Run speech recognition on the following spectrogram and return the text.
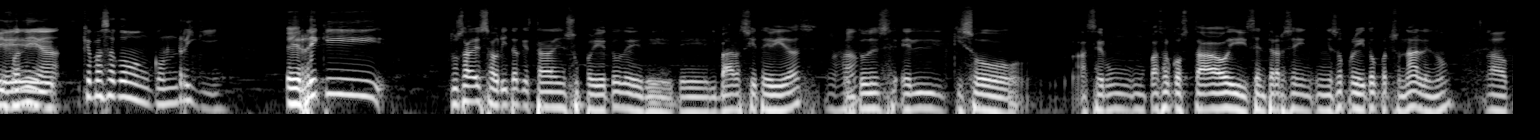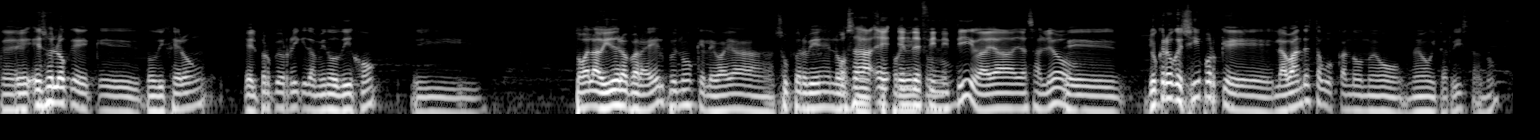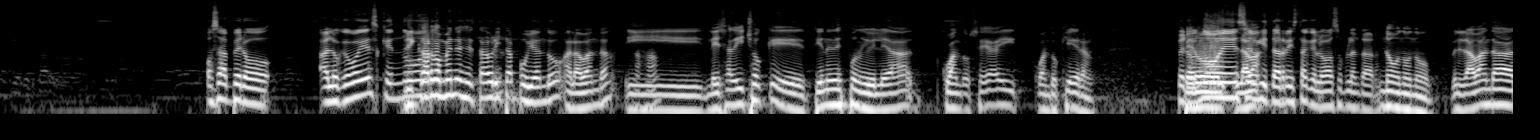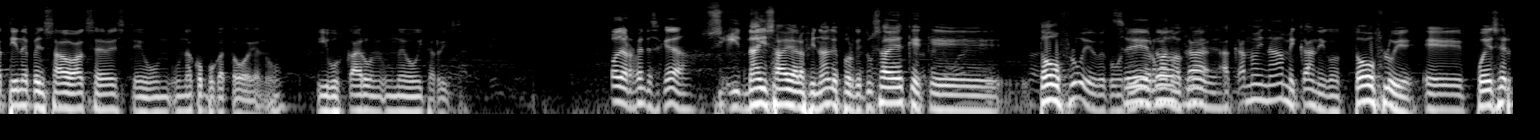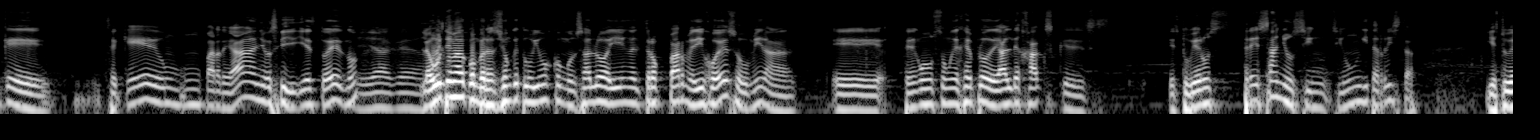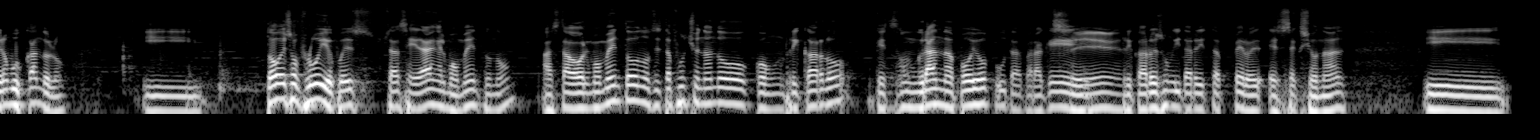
De difonía. ¿Qué pasó con, con Ricky? Eh, Ricky, tú sabes ahorita que está en su proyecto de, de- del bar Siete Vidas. Ajá. Entonces él quiso hacer un, un paso al costado y centrarse en, en esos proyectos personales, ¿no? Ah, ok. Eh, eso es lo que, que nos dijeron. El propio Ricky también nos dijo. Y toda la vibra para él, pues, ¿no? Que le vaya súper bien en los o sea, en definitiva, ya, ya salió. Eh, yo creo que sí, porque la banda está buscando un nuevo, nuevo guitarrista, ¿no? o sea, pero a lo que voy es que no... Ricardo Méndez está ahorita apoyando a la banda y les ha dicho que tiene disponibilidad cuando sea y cuando quieran. Pero, pero no es el guitarrista que lo va a suplantar. No, no, no. La banda tiene pensado hacer este un- una convocatoria, ¿no? Y buscar un, un nuevo guitarrista. O de repente se queda. Sí, nadie sabe a las finales porque tú sabes que, que todo fluye, pues, como te digo, hermano. Acá, fluye. acá no hay nada mecánico, todo fluye. Eh, puede ser que se quede un, un par de años y, y esto es, ¿no? La última conversación que tuvimos con Gonzalo ahí en el Truck Park me dijo eso. Mira, eh, tenemos un ejemplo de Alde Hacks que es- estuvieron tres años sin, sin un guitarrista y estuvieron buscándolo. Y todo eso fluye, pues, o sea, se da en el momento, ¿no? Hasta el momento nos está funcionando con Ricardo, que es un gran apoyo, puta, ¿para qué? Sí. Ricardo es un guitarrista, pero es excepcional. Y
